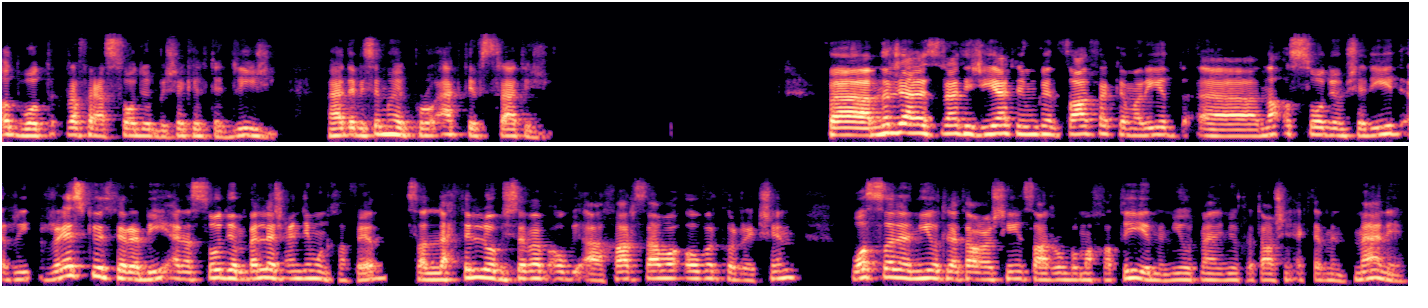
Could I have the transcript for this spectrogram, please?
أضبط رفع الصوديوم بشكل تدريجي. فهذا بيسموه ال proactive strategy فبنرجع للاستراتيجيات اللي ممكن تصادفك كمريض آه، نقص صوديوم شديد. ال rescue therapy أنا الصوديوم بلش عندي منخفض صلحت له بسبب أو بآخر سوى over correction وصل ل 123 صار ربما خطير من 108 123 أكثر من 8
